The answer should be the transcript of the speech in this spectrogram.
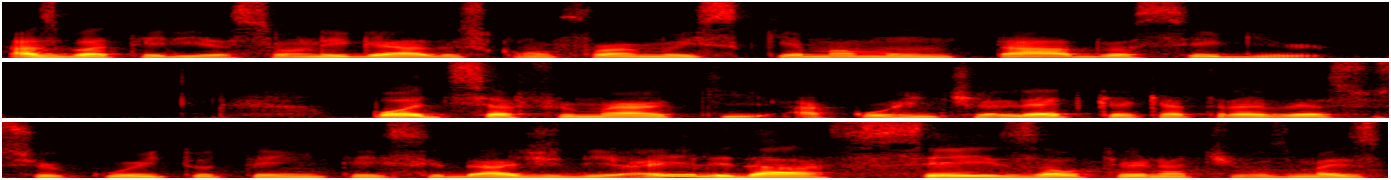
As baterias são ligadas conforme o esquema montado a seguir. Pode-se afirmar que a corrente elétrica que atravessa o circuito tem intensidade de. Aí ele dá seis alternativas, mas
